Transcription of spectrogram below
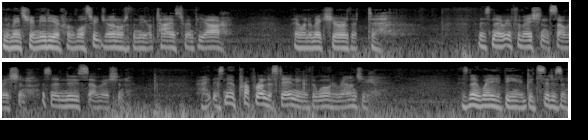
In the mainstream media, from the Wall Street Journal to the New York Times to NPR, they want to make sure that uh, there's no information salvation, there's no news salvation, Right? There's no proper understanding of the world around you. There's no way of being a good citizen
